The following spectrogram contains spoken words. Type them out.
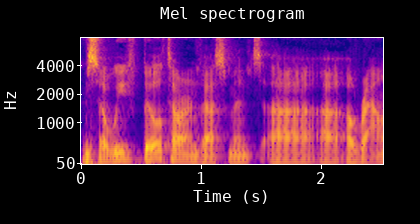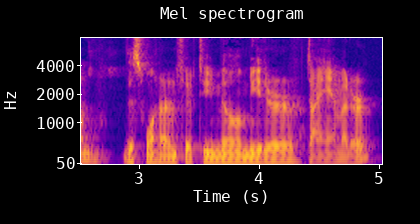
And so we've built our investment uh, uh, around this 150 millimeter diameter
